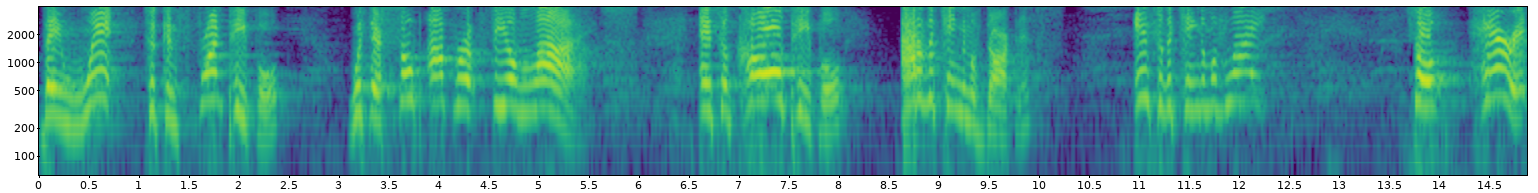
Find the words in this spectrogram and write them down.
they went to confront people with their soap opera filled lives and to call people out of the kingdom of darkness into the kingdom of light. So Herod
